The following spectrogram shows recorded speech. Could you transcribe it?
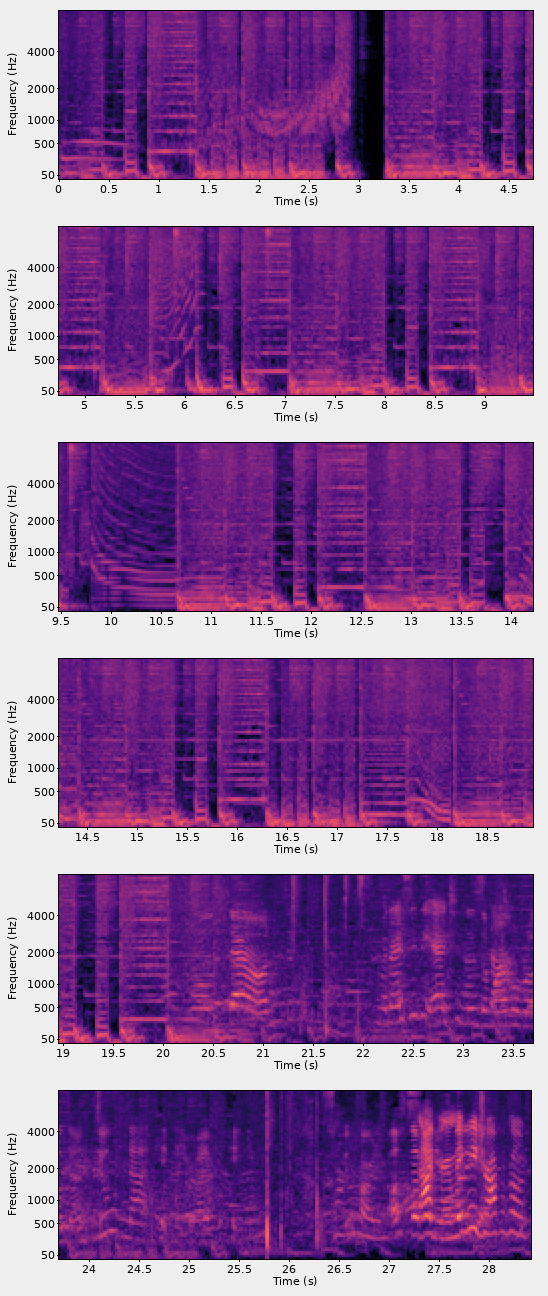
rolls down. When I see the action as the marble rolls down, do not hit me or I will hit you. Harder. I'll step Stop, on you're gonna make me foot drop your phone.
